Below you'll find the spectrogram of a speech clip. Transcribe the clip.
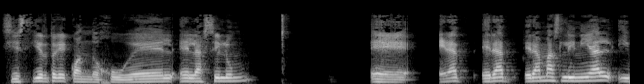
sí es cierto que cuando jugué el, el Asylum eh, era, era, era más lineal y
